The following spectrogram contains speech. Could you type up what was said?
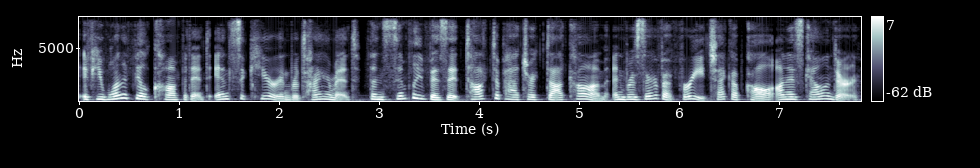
If you want to feel confident and secure in retirement, then simply visit talktopatrick.com and reserve a free checkup call on his calendar.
